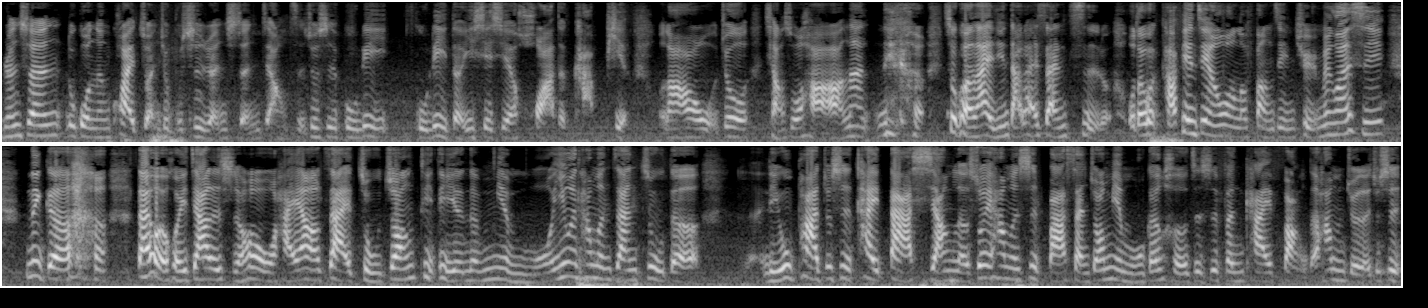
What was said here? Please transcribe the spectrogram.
人生如果能快转就不是人生这样子，就是鼓励鼓励的一些些画的卡片。然后我就想说，好啊，那那个漱口袋已经打开三次了，我的卡片竟然忘了放进去，没关系。那个待会回家的时候，我还要再组装 T T N 的面膜，因为他们赞助的。礼物怕就是太大箱了，所以他们是把散装面膜跟盒子是分开放的。他们觉得就是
